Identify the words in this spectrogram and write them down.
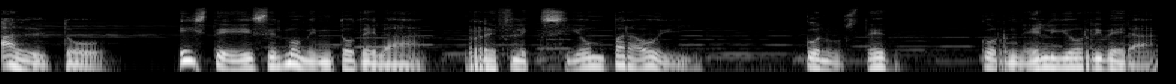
Alto. Este es el momento de la reflexión para hoy. Con usted, Cornelio Rivera.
